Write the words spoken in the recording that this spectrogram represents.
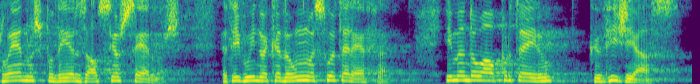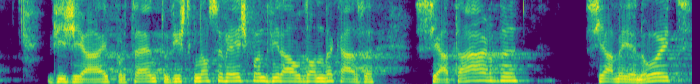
plenos poderes aos seus servos, atribuindo a cada um a sua tarefa, e mandou ao porteiro que vigiasse. Vigiai, portanto, visto que não sabeis quando virá o dono da casa, se à tarde, se à meia-noite,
